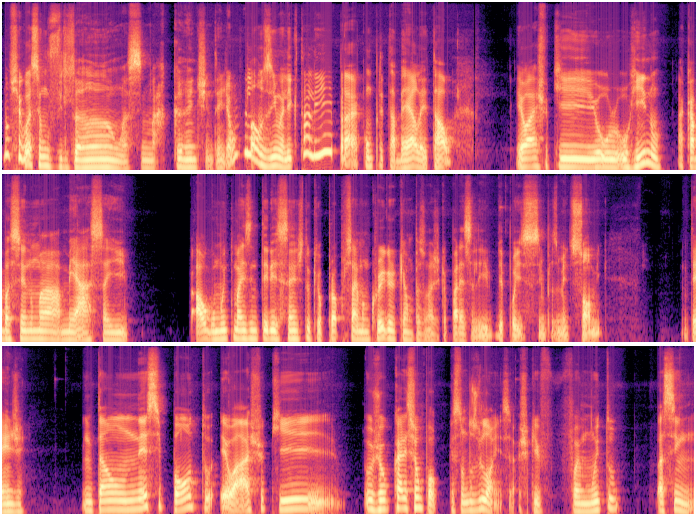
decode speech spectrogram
não chegou a ser um vilão assim marcante, entende? É um vilãozinho ali que tá ali para cumprir tabela e tal. Eu acho que o, o Rino acaba sendo uma ameaça e algo muito mais interessante do que o próprio Simon Krieger, que é um personagem que aparece ali e depois simplesmente some. Entende? Então, nesse ponto, eu acho que o jogo careceu um pouco. questão dos vilões. Eu acho que foi muito, assim.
